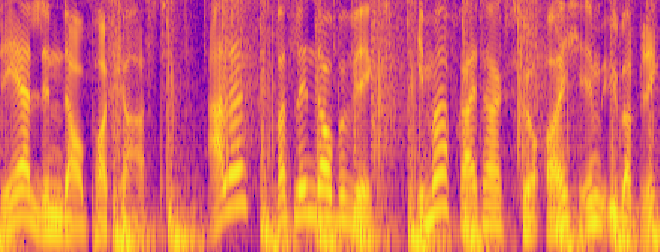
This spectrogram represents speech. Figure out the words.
Der Lindau Podcast. Alles, was Lindau bewegt. Immer freitags für euch im Überblick.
